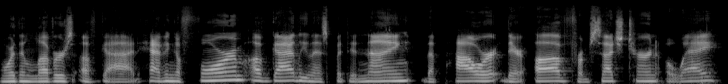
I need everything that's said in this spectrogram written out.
more than lovers of God, having a form of godliness, but denying the power thereof, from such turn away.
